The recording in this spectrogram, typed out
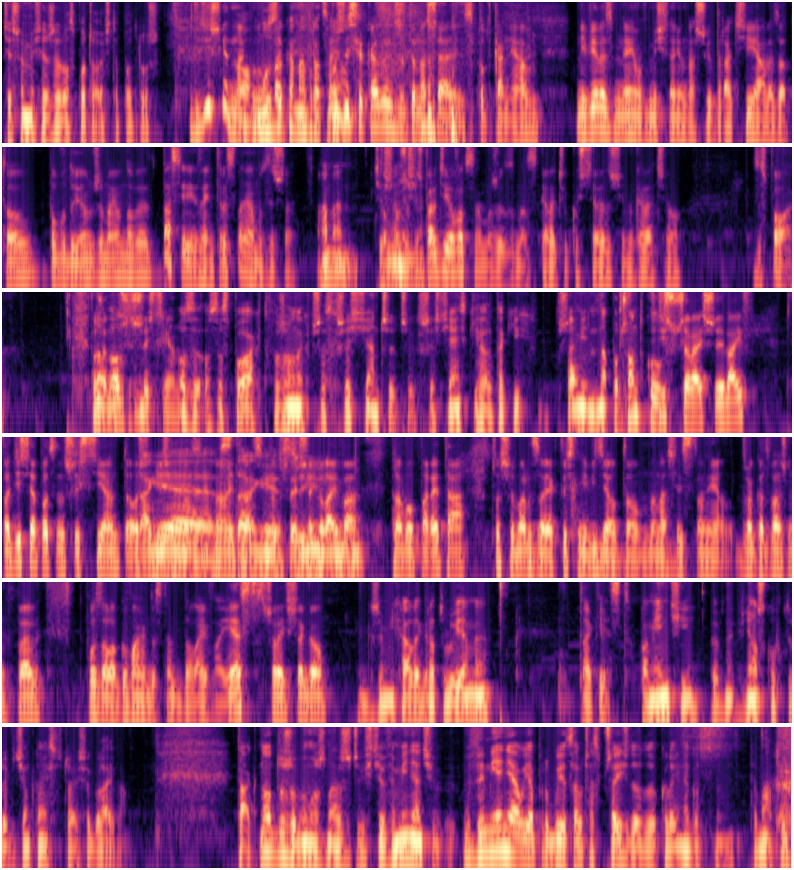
Cieszymy się, że rozpocząłeś tę podróż. Widzisz jednak, O, no, muzyka nawracająca. Może się okazać, że te nasze spotkania niewiele zmieniają w myśleniu naszych braci, ale za to powodują, że mają nowe pasje, zainteresowania muzyczne. Amen. To Cieszymy może się. być bardziej owocne. Może zamiast gadać o kościele, zaczniemy gadać o zespołach No, o- przez chrześcijan. O, o zespołach tworzonych przez chrześcijan, czy, czy chrześcijańskich, ale takich przynajmniej na początku. Widzisz wczorajszy live? 20% chrześcijan to 80% Tak jest, tak pracy do jest. wczorajszego live'a. Prawo Pareta. Proszę bardzo, jak ktoś nie widział, to na naszej stronie drogadważnych.pl po zalogowaniu dostęp do live'a jest z wczorajszego. Także Michale, gratulujemy Tak jest. pamięci pewnych wniosków, które wyciągnąłeś z wczorajszego live'a. Tak, no dużo by można rzeczywiście wymieniać. Wymieniał, ja próbuję cały czas przejść do, do kolejnego tematu.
